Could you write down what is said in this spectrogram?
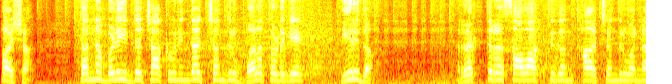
ಪಾಷಾ. ತನ್ನ ಬಳಿ ಇದ್ದ ಚಾಕುವಿನಿಂದ ಚಂದ್ರು ಬಲತೊಡಗೆ ಇರಿದ. ರಕ್ತರ ಸಾವಾಗ್ತಿದ್ದಂತಹ ಚಂದ್ರುವನ್ನ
